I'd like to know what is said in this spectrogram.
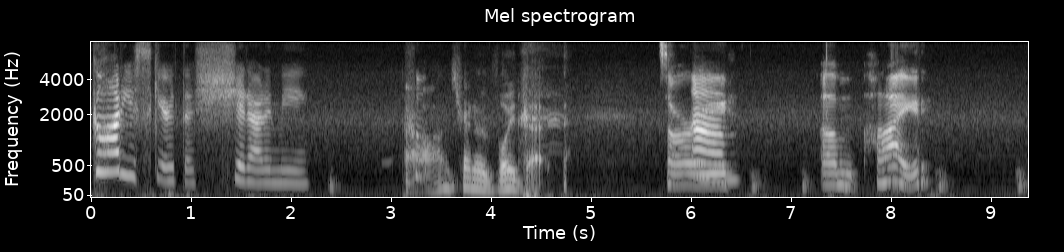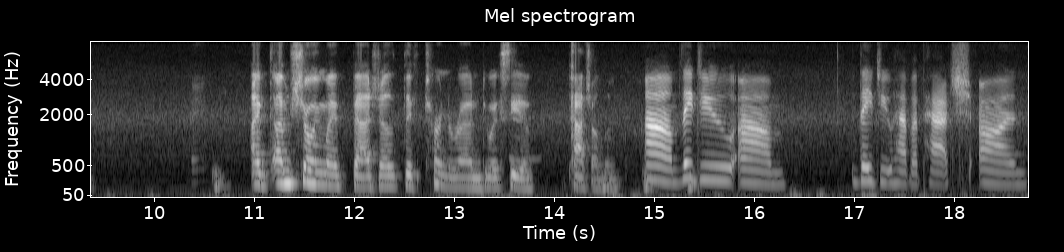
god, you scared the shit out of me." Aw, I was trying to avoid that. Sorry. Um, Um, hi. I, I'm showing my badge now that they've turned around. Do I see a patch on them? Um, they do. Um, they do have a patch on.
